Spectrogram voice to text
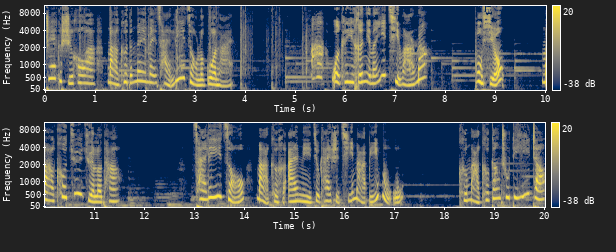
这个时候啊，马克的妹妹彩丽走了过来。啊，我可以和你们一起玩吗？不行，马克拒绝了他。彩丽一走，马克和艾米就开始骑马比武。可马克刚出第一招，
